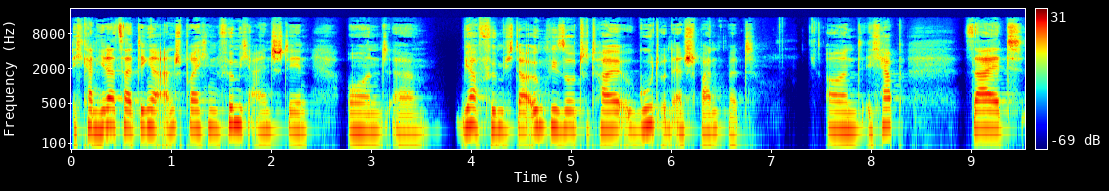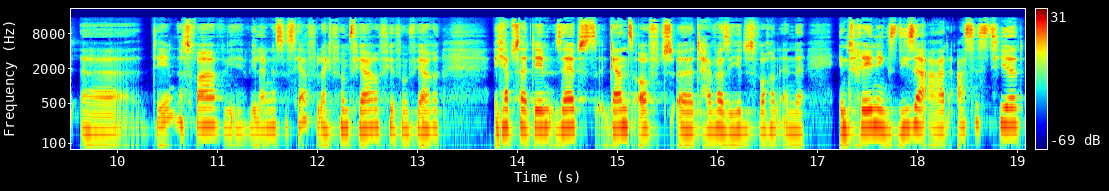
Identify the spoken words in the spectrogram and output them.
Ich kann jederzeit Dinge ansprechen, für mich einstehen und ähm, ja, fühle mich da irgendwie so total gut und entspannt mit. Und ich habe seit äh, dem, das war, wie, wie lange ist es her? Vielleicht fünf Jahre, vier, fünf Jahre. Ich habe seitdem selbst ganz oft, äh, teilweise jedes Wochenende, in Trainings dieser Art assistiert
